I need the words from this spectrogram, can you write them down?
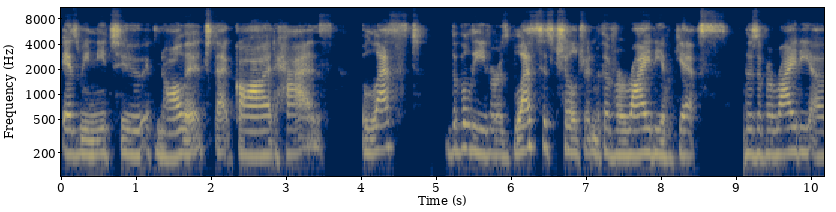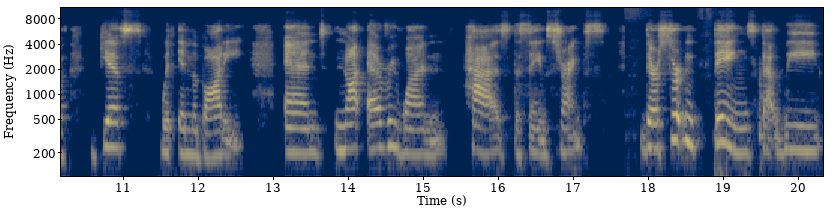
is we need to acknowledge that God has blessed the believers, blessed his children with a variety of gifts. There's a variety of gifts within the body, and not everyone has the same strengths. There are certain things that we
